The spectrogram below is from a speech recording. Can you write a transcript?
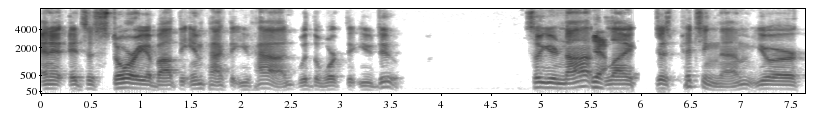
and it, it's a story about the impact that you've had with the work that you do. So you're not yeah. like just pitching them. You're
